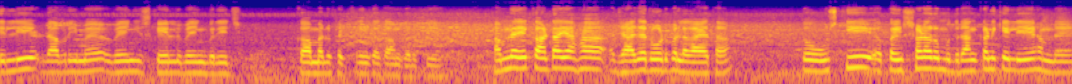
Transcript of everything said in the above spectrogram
दिल्ली, डाबरी में वेइंग स्केल, वेइंग ब्रिज का मैन्युफैक्चरिंग का काम करती है। हमने एक कांटा यहाँ झाझर रोड पर लगाया था। तो उसकी परीक्षण और मुद्रांकन के लिए हमने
